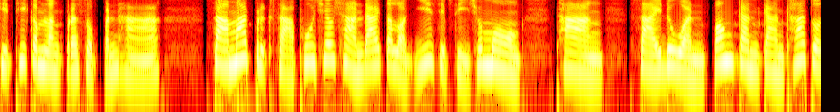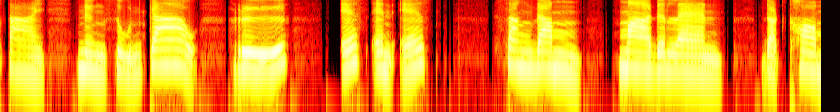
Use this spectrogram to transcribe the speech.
ชิดที่กำลังประสบปัญหา สามารถปรึกษาผู้เชี่ยวชาญได้ตลอด 24 ชั่วโมง ทาง สายด่วนป้องกันการฆ่าตัวตาย 109 หรือ SNS สั่งดำ m a d e r l a n d com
